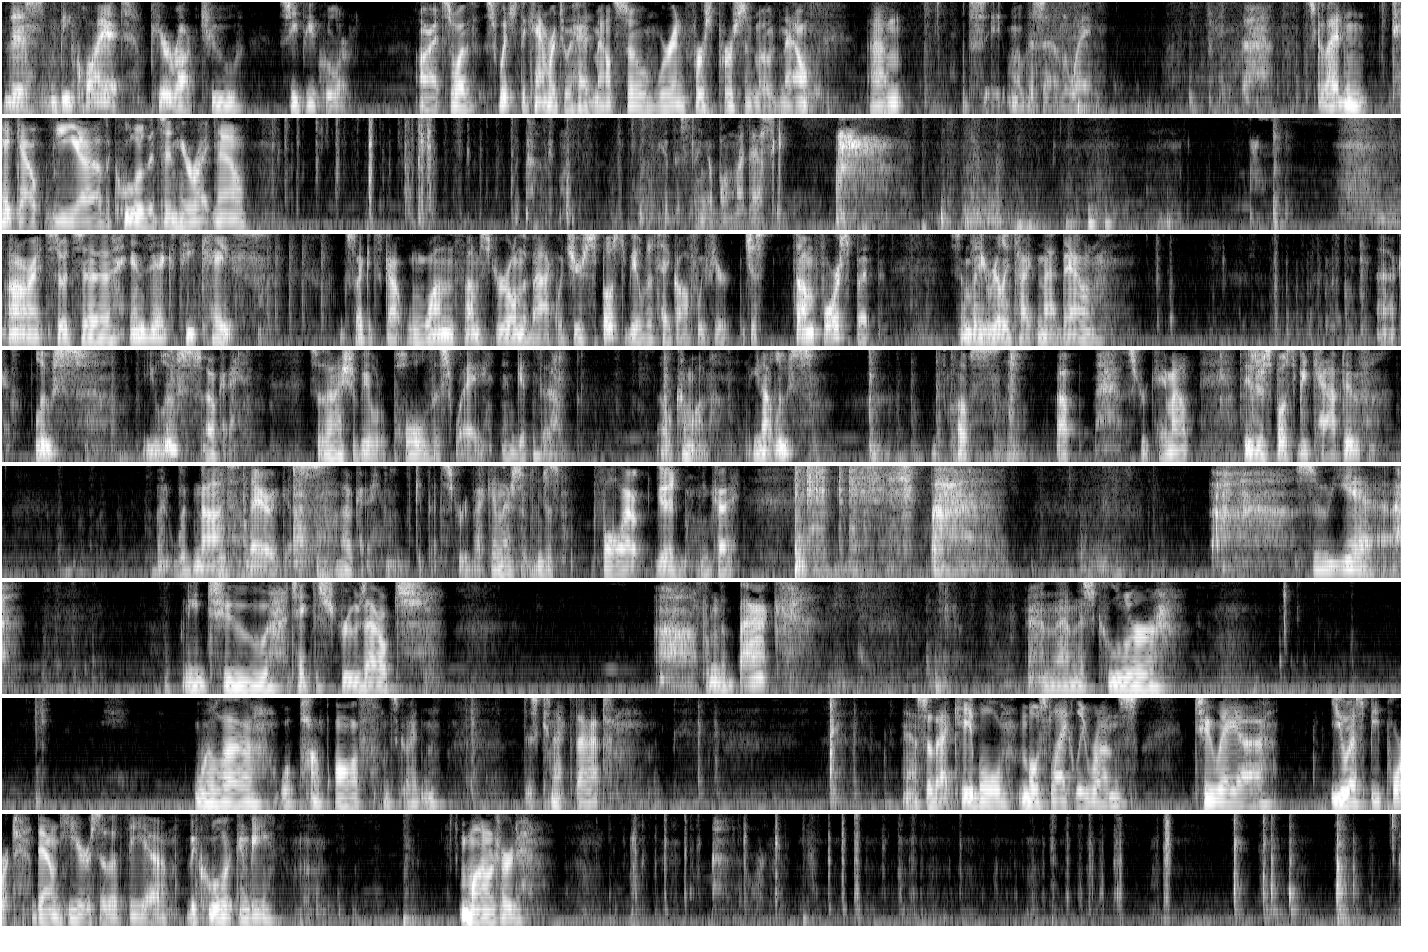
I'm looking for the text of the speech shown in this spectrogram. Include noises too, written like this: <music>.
this Be Quiet Pure Rock 2 CPU cooler. All right, so I've switched the camera to a head mount, so we're in first person mode now. Um, let's see, move this out of the way. Let's go ahead and take out the uh, the cooler that's in here right now. Get this thing up on my desk. All right, so it's a NZXT case. Looks like it's got one thumb screw on the back, which you're supposed to be able to take off with your just thumb force, but somebody really tightened that down. Okay, loose. You loose? Okay. So then I should be able to pull this way and get the... Oh, come on. Are you not loose? It's close. Up. Oh, screw came out. These are supposed to be captive, it would not. There it goes. Okay, get that screw back in there so it doesn't just fall out. Good. Okay. So yeah, need to take the screws out uh, from the back, and then this cooler will uh, will pop off. Let's go ahead and disconnect that. Yeah, so that cable most likely runs to a uh, USB port down here so that the uh, the cooler can be monitored.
